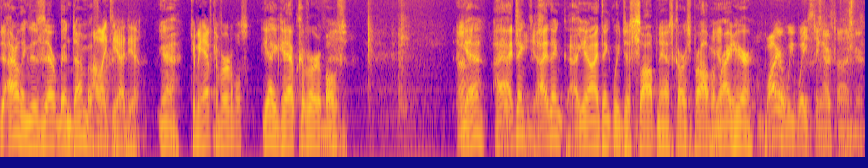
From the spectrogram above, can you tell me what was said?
I don't think this has ever been done before. I like the idea. Yeah. Can we have convertibles? Yeah, you could have convertibles. yeah, I, I think genius. I think uh, you know I think we just solved NASCAR's problem Yeah. right here. Why are we wasting our time here?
